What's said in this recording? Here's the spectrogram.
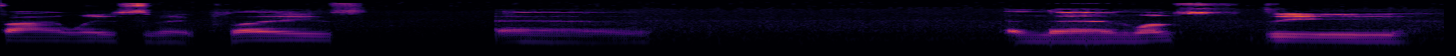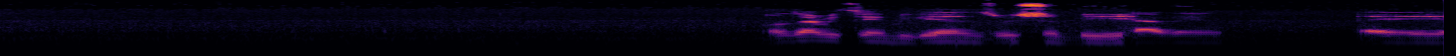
find ways to make plays and and then once the once everything begins, we should be having a,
